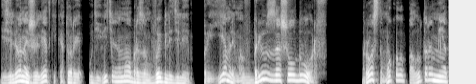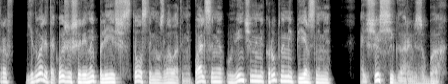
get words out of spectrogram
и зеленой жилетке, которые удивительным образом выглядели приемлемо, в Брюс зашел дворф. Ростом около полутора метров, едва ли такой же ширины плеч, с толстыми узловатыми пальцами, увенчанными крупными перстнями, а еще с сигарой в зубах,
